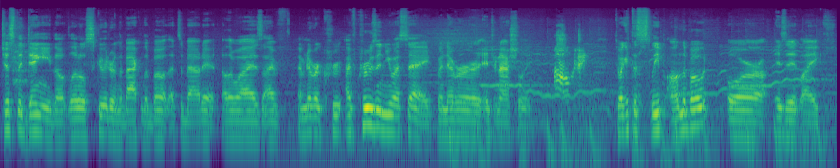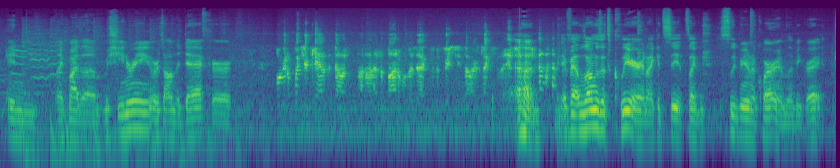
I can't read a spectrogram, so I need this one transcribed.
Just the dinghy, the little scooter in the back of the boat. That's about it. Otherwise, I've I've never cru- I've cruised in USA, but never internationally. Oh, okay. Do I get to sleep on the boat, or is it like in like by the machinery, or is it on the deck, or We're gonna put your cabin down uh, at the bottom of the deck where the fishes are, next to the uh, if as long as it's clear and I could see, it's like sleeping in an aquarium. That'd be great.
